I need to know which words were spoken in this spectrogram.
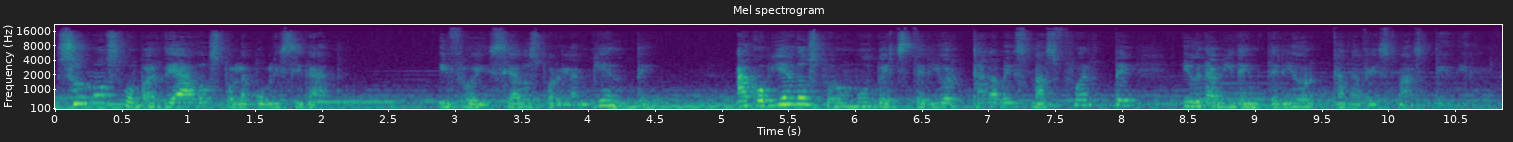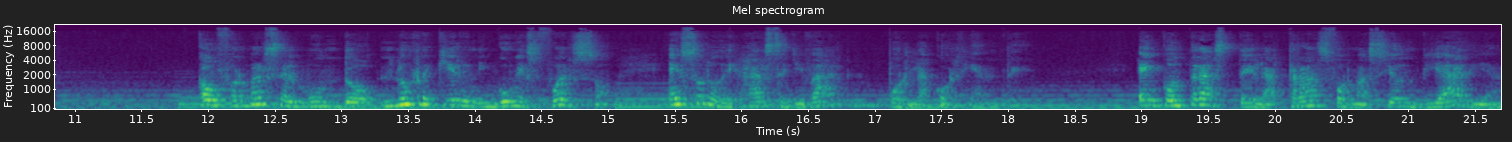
Somos bombardeados por la publicidad, influenciados por el ambiente, agobiados por un mundo exterior cada vez más fuerte y una vida interior cada vez más débil. Conformarse al mundo no requiere ningún esfuerzo, es solo dejarse llevar por la corriente. En contraste, la transformación diaria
